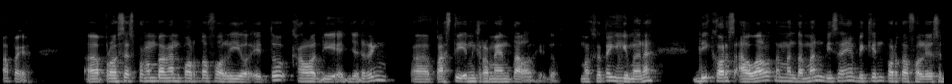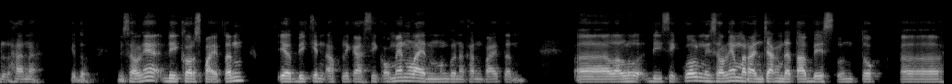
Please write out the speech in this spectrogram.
apa ya? Uh, proses pengembangan portofolio itu kalau di engineering uh, pasti incremental gitu. Maksudnya gimana? Di course awal teman-teman bisanya bikin portofolio sederhana gitu. Misalnya di course Python ya bikin aplikasi command line menggunakan Python. Uh, lalu di SQL misalnya merancang database untuk uh,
